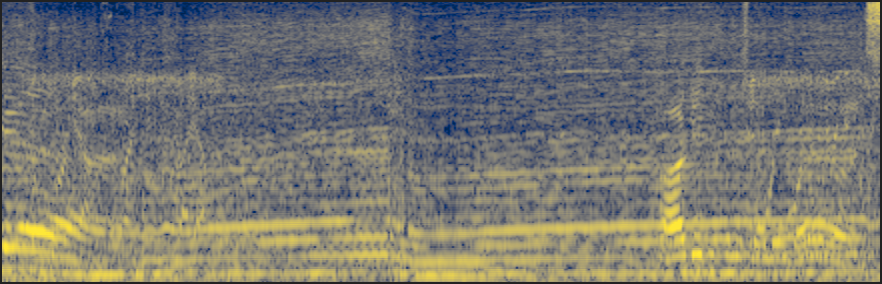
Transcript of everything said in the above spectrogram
गया आगे भी पुलिस वाले बस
